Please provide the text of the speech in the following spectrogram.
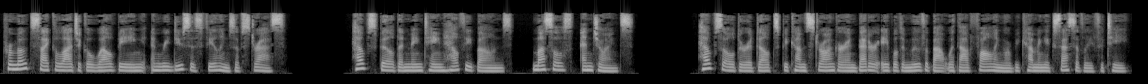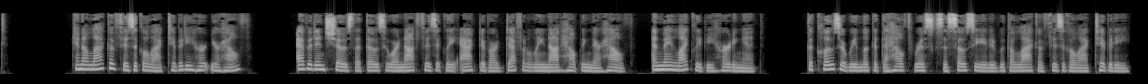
Promotes psychological well being and reduces feelings of stress. Helps build and maintain healthy bones, muscles, and joints. Helps older adults become stronger and better able to move about without falling or becoming excessively fatigued. Can a lack of physical activity hurt your health? Evidence shows that those who are not physically active are definitely not helping their health, and may likely be hurting it. The closer we look at the health risks associated with the lack of physical activity,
